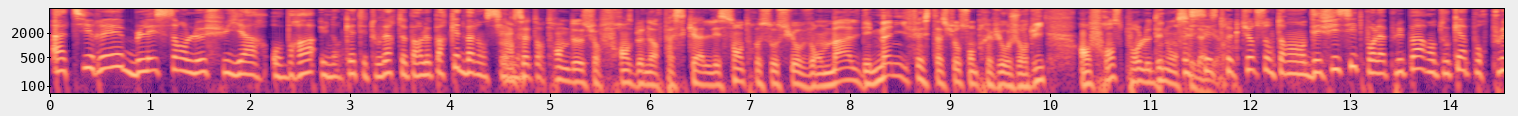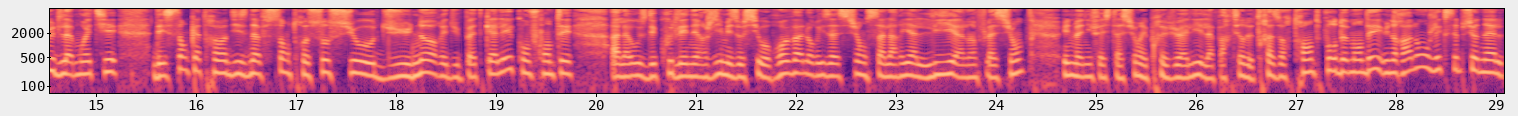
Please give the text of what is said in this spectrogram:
a tiré blessant le fuyard au bras. Une enquête est ouverte par le parquet de Valenciennes. En 7h32 sur France Bleu Nord, Pascal, les centres sociaux vont mal. Des manifestations sont prévues aujourd'hui en France pour le dénoncer. Ces structures sont en déficit pour la plupart, en tout cas pour plus de la moitié des 199 centres sociaux du Nord et du Pas-de-Calais, confrontés à la hausse des coûts de l'énergie, mais aussi aux revalorisations salariales liées à l'inflation. Une manifestation est prévue à Lille à partir de 13h30 pour demander une rallonge exceptionnelle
